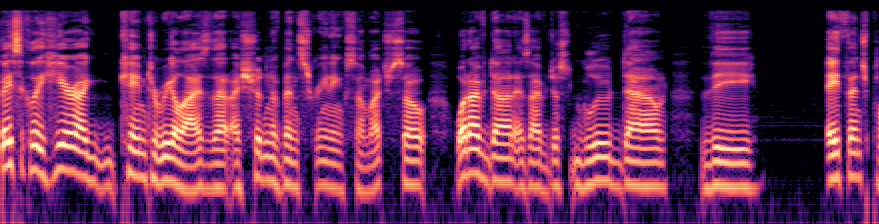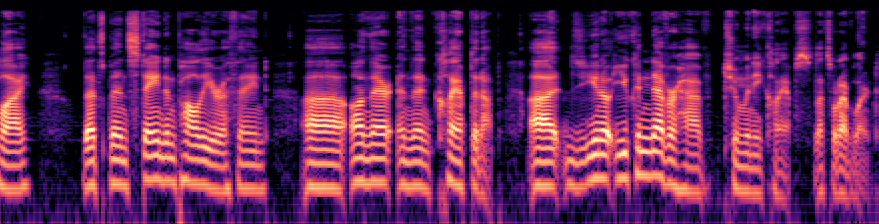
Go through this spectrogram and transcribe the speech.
basically here I came to realize that I shouldn't have been screening so much. So what I've done is I've just glued down the eighth inch ply that's been stained and polyurethane uh, on there and then clamped it up. Uh, you know, you can never have too many clamps. That's what I've learned.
